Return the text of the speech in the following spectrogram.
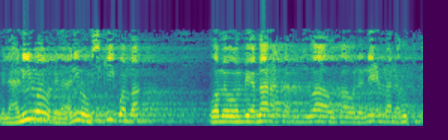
wamelaaniwa wamelaaniwa usikii kwamba wameombea baraka mji wao ukawa na neema na rutba.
